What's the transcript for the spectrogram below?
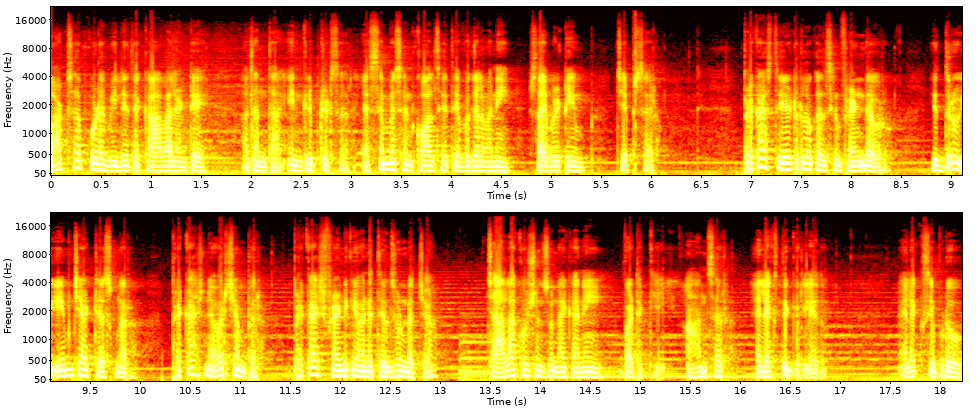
వాట్సాప్ కూడా వీలైతే కావాలంటే అదంతా encrypted sir. SMS and calls అయితే ఇవ్వగలమని సైబర్ టీం చెప్పారు ప్రకాష్ థియేటర్లో కలిసిన ఫ్రెండ్ ఎవరు? ఇద్దరు ఏం చాట్ చేసుకున్నారు ప్రకాష్ని ఎవరు చంపారు? ప్రకాష్ ఫ్రెండ్కి ఏమైనా తెలిసి ఉండొచ్చా? చాలా క్వశ్చన్స్ ఉన్నాయి కానీ వాటికి ఆన్సర్ ఎలెక్స్ దగ్గర లేదు. ఎలెక్స్ ఇప్పుడు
